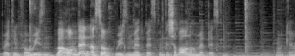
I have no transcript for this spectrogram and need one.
Waiting for Reason. Warum denn? Achso, Reason Mad Base Skin. Ich habe auch noch Mad Base Skin. Okay.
